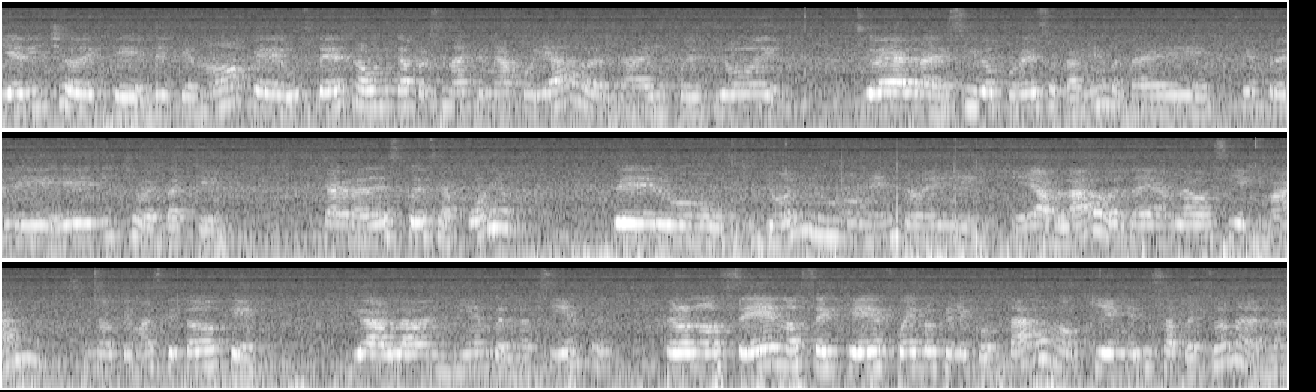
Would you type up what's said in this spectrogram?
y he dicho de que, de que no, que usted es la única persona que me ha apoyado, ¿verdad? Y pues yo he, yo he agradecido por eso también, ¿verdad? He- siempre le he dicho, ¿verdad? Que, que agradezco ese apoyo pero yo en ningún momento he, he hablado, ¿verdad? He hablado así en mal, sino que más que todo que yo he hablado en bien, ¿verdad? Siempre. Pero no sé, no sé qué fue lo que le contaron o quién es esa persona, ¿verdad?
